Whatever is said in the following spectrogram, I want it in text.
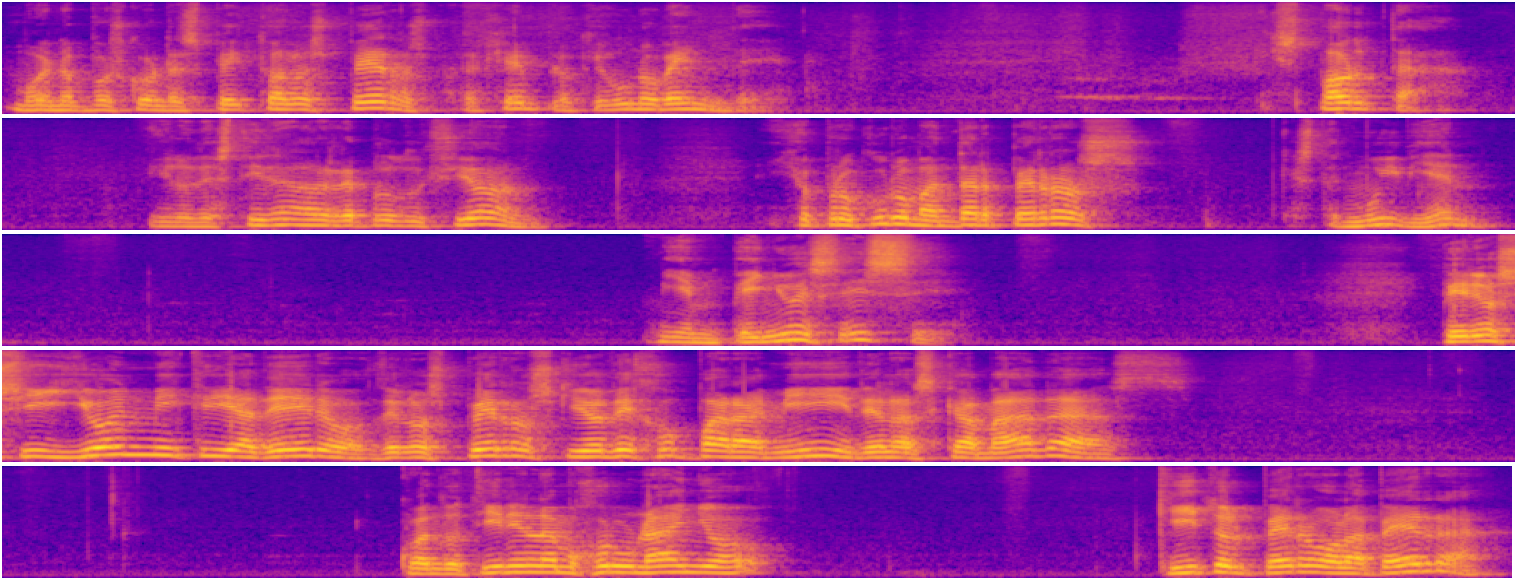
Bueno, pues con respecto a los perros, por ejemplo, que uno vende exporta y lo destina a la reproducción. Yo procuro mandar perros que estén muy bien. Mi empeño es ese. Pero si yo en mi criadero, de los perros que yo dejo para mí, de las camadas, cuando tienen a lo mejor un año, quito el perro o la perra,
